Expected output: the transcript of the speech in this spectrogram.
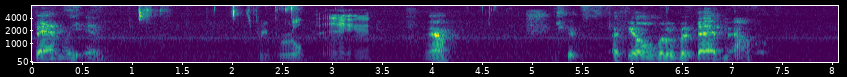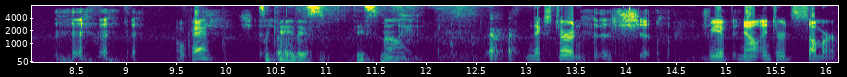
family in. It's a pretty brutal. Dang. Yeah, I feel a little bit bad now. Okay. It's okay. They they smell. Next turn. We have now entered summer.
